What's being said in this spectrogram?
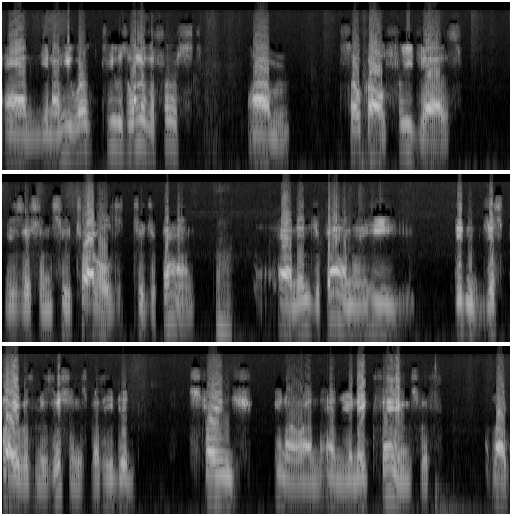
and you know he worked. He was one of the first um, so-called free jazz musicians who traveled to Japan. Uh-huh. And in Japan, he didn't just play with musicians, but he did strange, you know, and, and unique things with, like,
